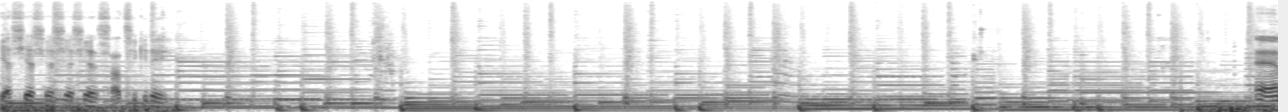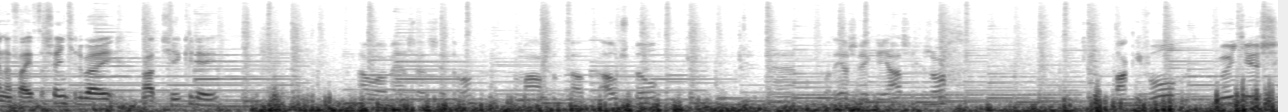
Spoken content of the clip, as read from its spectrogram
Yes, yes, yes, yes, yes. Hartstikke idee. En een 50 centje erbij. Hartstikke idee. Nou mensen, het zit erop. Normaal is het dat oud spul. Uh, wat eerst recreatie gezocht. Pakje vol, muntjes,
